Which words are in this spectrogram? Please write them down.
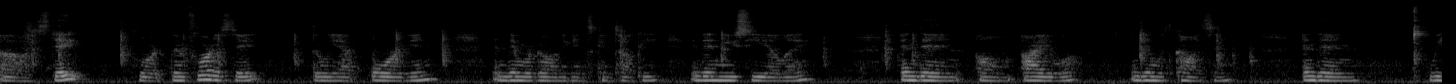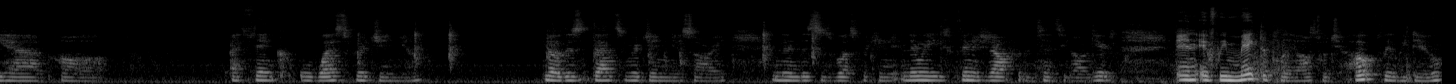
uh, State, Florida, then Florida State, then we have Oregon, and then we're going against Kentucky, and then UCLA, and then um, Iowa, and then Wisconsin, and then we have, uh, I think, West Virginia. No, this that's Virginia, sorry. And then this is West Virginia. And then we finish it out for the Tennessee Volunteers. And if we make the playoffs, which hopefully we do,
